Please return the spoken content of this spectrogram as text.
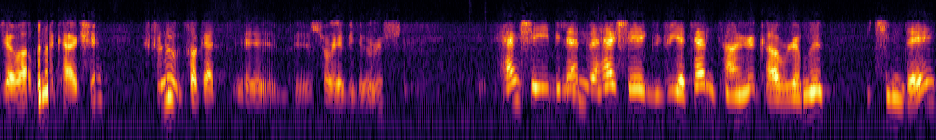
cevabına karşı şunu fakat e, sorabiliyoruz. Her şeyi bilen ve her şeye gücü yeten Tanrı kavramı içinde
